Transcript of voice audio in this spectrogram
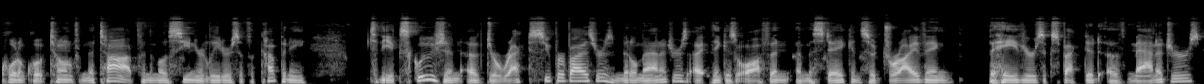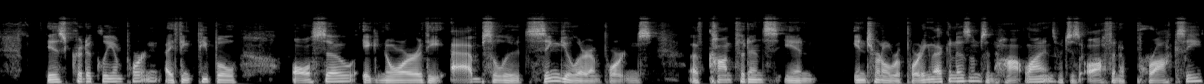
quote unquote tone from the top from the most senior leaders of the company to the exclusion of direct supervisors and middle managers, I think is often a mistake. And so driving behaviors expected of managers is critically important. I think people also ignore the absolute singular importance of confidence in internal reporting mechanisms and hotlines, which is often a proxy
